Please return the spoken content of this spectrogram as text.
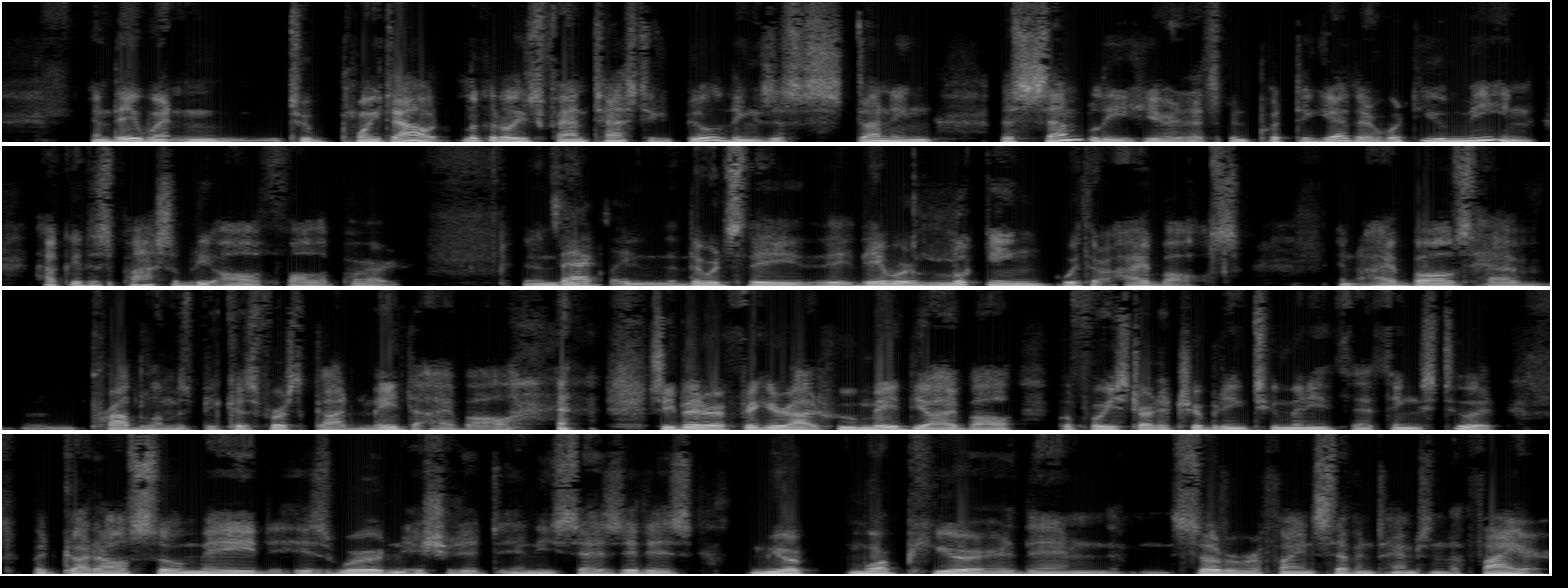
And they went and to point out, look at all these fantastic buildings, this stunning assembly here that's been put together. What do you mean? How could this possibly all fall apart? And exactly. They, in other words, they, they, they were looking with their eyeballs and eyeballs have problems because first God made the eyeball. so you better figure out who made the eyeball before you start attributing too many th- things to it. But God also made his word and issued it. And he says it is more, more pure than silver refined seven times in the fire.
